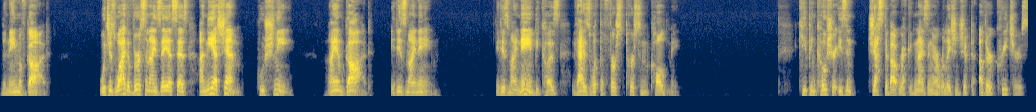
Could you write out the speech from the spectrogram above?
the name of God, which is why the verse in Isaiah says, Ani Hashem, Hushmi, I am God, it is my name. It is my name because that is what the first person called me. Keeping kosher isn't just about recognizing our relationship to other creatures,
